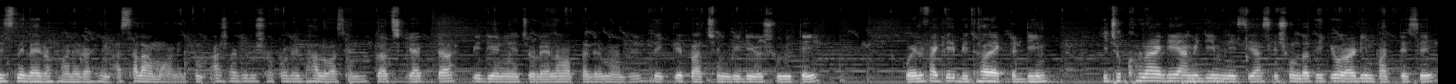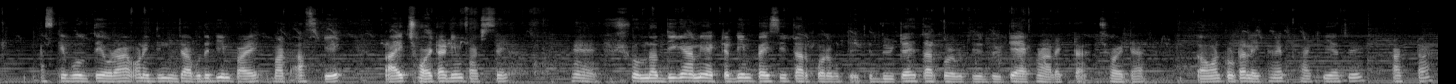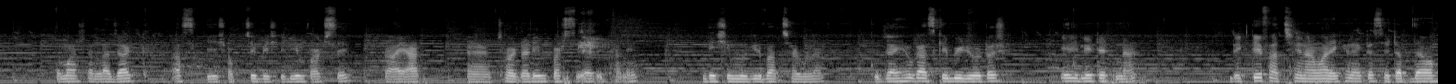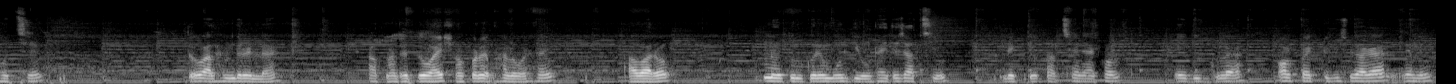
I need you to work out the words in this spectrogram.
বিসমিল্লাহ রহমান রহিম। আসসালামু আলাইকুম। আশা করি সকলে ভালো আছেন। তো আজকে একটা ভিডিও নিয়ে চলে এলাম আপনাদের মাঝে। দেখতে পাচ্ছেন ভিডিও শুরুতেই কোয়েল পাখির ভিতর একটা ডিম। কিছুক্ষণ আগে আমি ডিম নিয়েছি। আজকে সন্ধ্যা থেকে ওরা ডিম পাড়তেছে। আজকে বলতে ওরা অনেকদিন যাবতে ডিম পারে বাট আজকে প্রায় ছয়টা ডিম পারছে হ্যাঁ সন্ধ্যার দিকে আমি একটা ডিম পাইছি, তার পরবর্তীতে দুইটায়, তার পরবর্তীতে দুইটা, এখন আরেকটা, ছয়টা। তো আমার টোটাল এখানে পাখি আছে আটটা। তো মার্শাল্লাহ যাক, আজকে সবচেয়ে বেশি ডিম পারছে, প্রায় আট ছয়টা ডিম পারছে আর এখানে দেশি মুরগির বাচ্চাগুলা। তো যাই হোক, আজকে ভিডিওটা এই রিলেটেড না। দেখতেই পাচ্ছেন আমার এখানে একটা সেট দেওয়া হচ্ছে। তো আলহামদুলিল্লাহ, আপনাদের দোয়ায় সকলে ভালোবাসায় আবারও নতুন করে মুরগি উঠাইতে যাচ্ছি। দেখতে পাচ্ছেন এখন এই দিকগুলা অল্প একটু কিছু জায়গা আমি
